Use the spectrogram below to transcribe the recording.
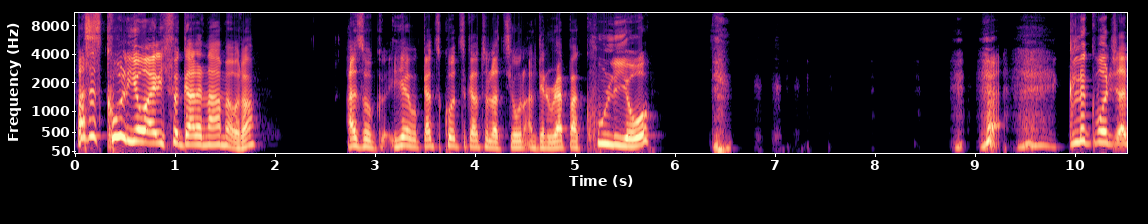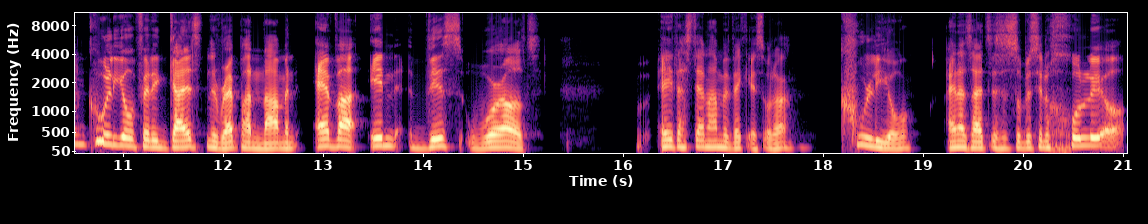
Was ist Coolio eigentlich für ein geiler Name, oder? Also hier ganz kurze Gratulation an den Rapper Coolio. Glückwunsch an Coolio für den geilsten Rappernamen ever in this world. Ey, dass der Name weg ist, oder? Coolio. Einerseits ist es so ein bisschen Julio.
